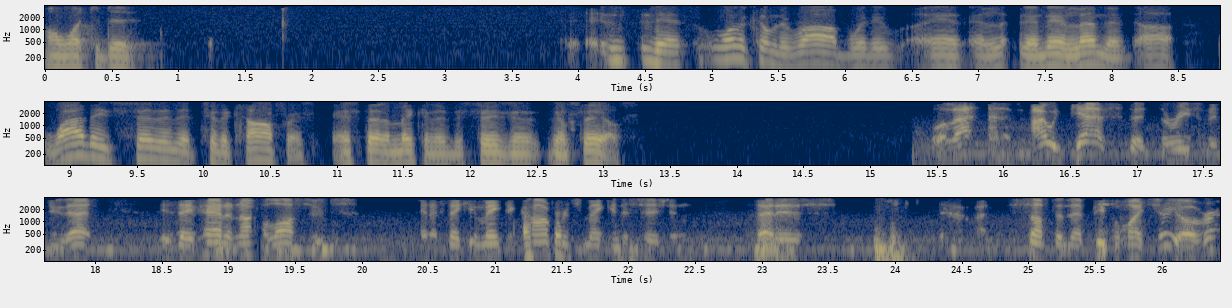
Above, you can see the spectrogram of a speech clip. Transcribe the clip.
on what to do. Then want to come to Rob with it, and and, and then Lyndon. Uh, why are they sending it to the conference instead of making a decision themselves? Well, that I would guess that the reason to do that is they've had enough lawsuits, and if they can make the conference make a decision that is something that people might sue you over,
